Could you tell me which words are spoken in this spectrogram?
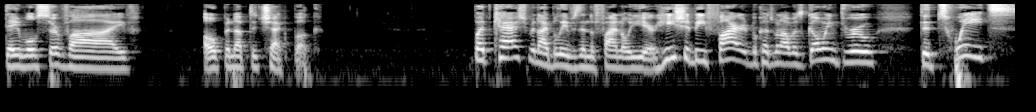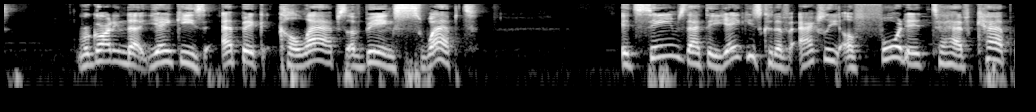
They will survive. Open up the checkbook. But Cashman, I believe, is in the final year. He should be fired because when I was going through the tweets regarding the Yankees' epic collapse of being swept, it seems that the Yankees could have actually afforded to have kept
